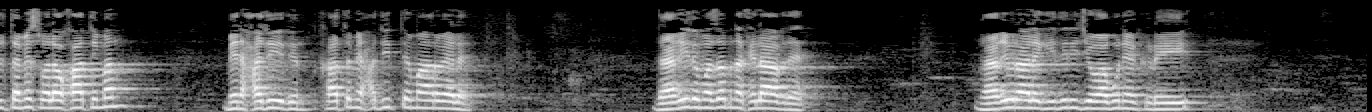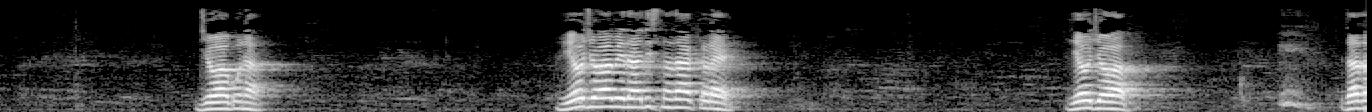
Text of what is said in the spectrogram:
التمس ولو خاتما من حديد خاتم حديد ته مار ویل دا غي د مذهب نه خلاف ده هغه را لګیدلی جوابونه کړی جوابونه یو جواب د حدیث نه دا کړه یو جواب دا د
